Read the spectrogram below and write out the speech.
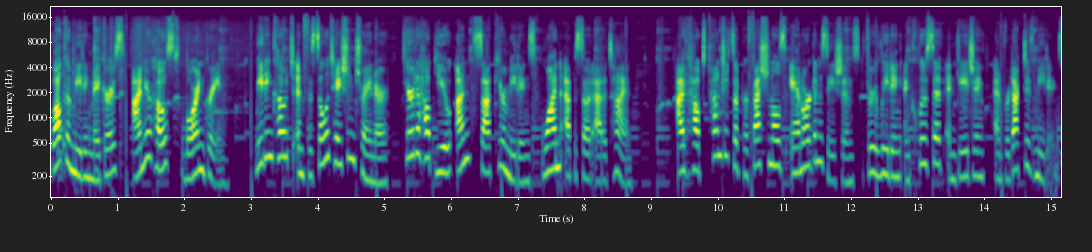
Welcome, meeting makers. I'm your host, Lauren Green, meeting coach and facilitation trainer, here to help you unsuck your meetings one episode at a time. I've helped hundreds of professionals and organizations through leading inclusive, engaging, and productive meetings.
